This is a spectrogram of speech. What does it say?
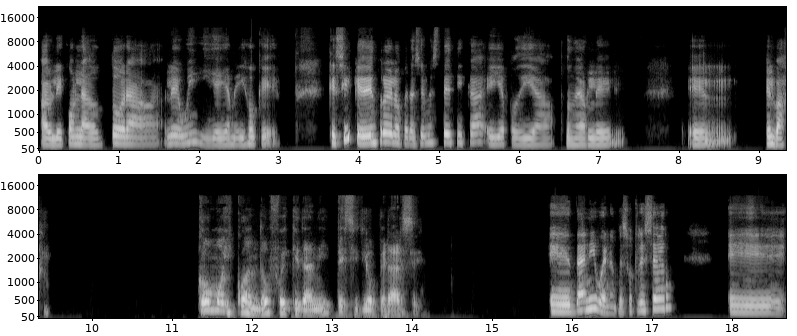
hablé con la doctora Lewin y ella me dijo que, que sí, que dentro de la operación estética ella podía ponerle el, el baja. ¿Cómo y cuándo fue que Dani decidió operarse? Eh, Dani, bueno, empezó a crecer, eh,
